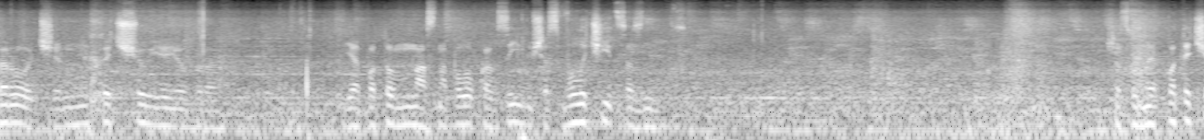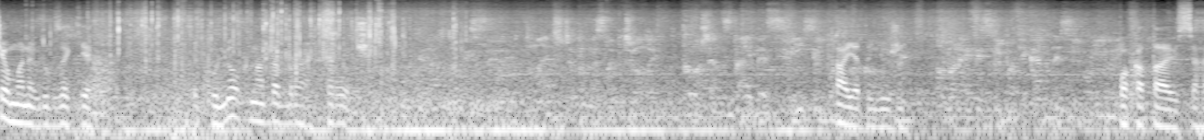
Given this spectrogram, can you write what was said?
Короче, не хочу я ее брать. Я потом у нас на половках заеду, сейчас волочиться з ним. Сейчас воно потече в мене в рюкзаке. Це кульок треба брати. Короче. А я тоді вже покатаюся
